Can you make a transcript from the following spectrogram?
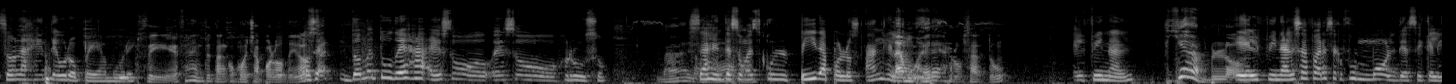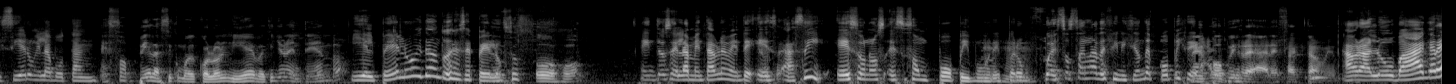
son la gente europea, amores. Sí, esa gente tan como hecha por los dioses. O sea, ¿dónde tú dejas eso, eso ruso? Malo, Esa gente son esculpidas por los ángeles. La mujer es rusa, tú. El final. Diablo. El final se parece que fue un molde así que le hicieron y la botan. Esos piel así como de color nieve, que yo no entiendo. ¿Y el pelo? ¿Y de dónde es ese pelo? Esos ojos. Entonces, lamentablemente, es así. Eso no, esos son popis, more. Pero pues, eso está en la definición de popis real. Del pop real, exactamente. Ahora, lo bagre,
